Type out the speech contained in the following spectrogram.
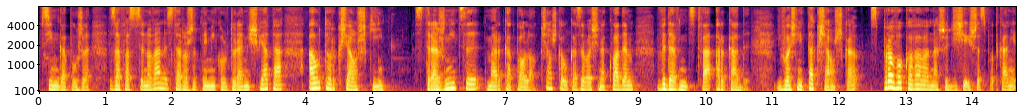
w Singapurze, zafascynowany starożytnymi kulturami świata, autor książki Strażnicy Marka Polo. Książka ukazała się nakładem wydawnictwa Arkady. I właśnie ta książka sprowokowała nasze dzisiejsze spotkanie.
